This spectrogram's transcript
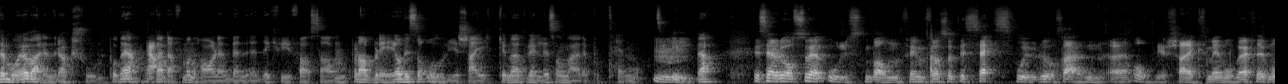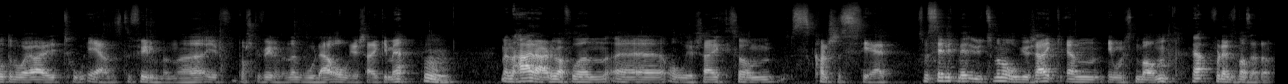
det må jo være en reaksjon på det. Ja. Det er derfor man har den Ben Reddik Fy-fasaden. For da ble jo disse oljesjeikene et veldig sånn der potent bilde. Vi ser det også i en Olsenbanden-film fra 76, hvor det også er en uh, oljesjeik som er involvert. Det må jo være de to eneste filmene i norske filmene hvor det er oljesjeiker med. Mm. Men her er det i hvert fall en uh, oljesjeik som kanskje ser Som ser litt mer ut som en oljesjeik enn i Olsenbanen. Ja. For dere som har sett den.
